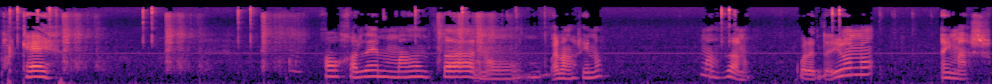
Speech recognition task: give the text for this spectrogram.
¿Por qué? Hojas de manzano. Eran así, ¿no? Manzano. 41. Hay más.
